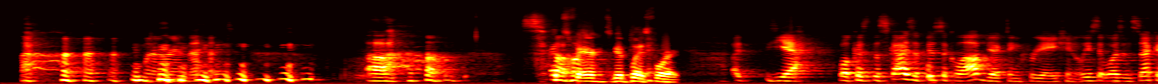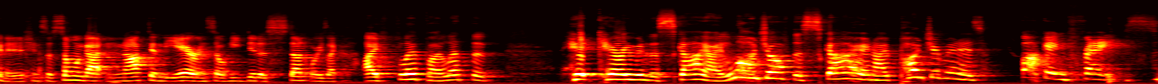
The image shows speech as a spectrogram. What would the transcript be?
when I ran that. uh, so, That's fair. It's a good place for it. Uh, yeah. Well, because the sky's a physical object in creation, at least it was in second edition. So someone got knocked in the air, and so he did a stunt where he's like, I flip, I let the hit carry me to the sky, I launch off the sky, and I punch him in his fucking face.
